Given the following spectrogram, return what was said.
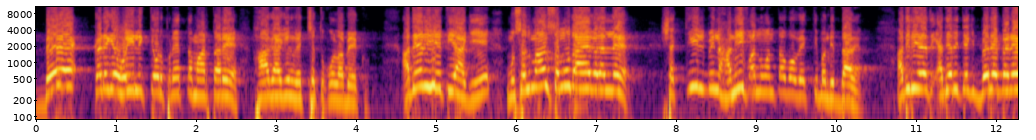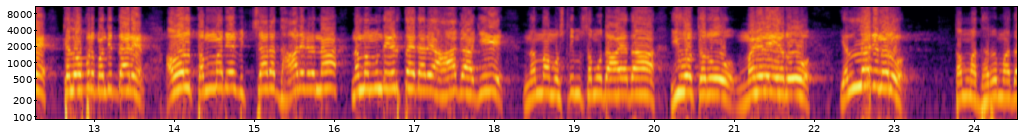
ಬೇರೆ ಕಡೆಗೆ ಒಯ್ಯಲಿಕ್ಕೆ ಅವರು ಪ್ರಯತ್ನ ಮಾಡ್ತಾರೆ. ಹಾಗಾಗಿ ನಾವು ಎಚ್ಚೆತ್ತುಕೊಳ್ಳಬೇಕು. ಅದೇ ರೀತಿಯಾಗಿ ಮುಸಲ್ಮಾನ್ ಸಮುದಾಯಗಳಲ್ಲೇ ಶಕೀಲ್ ಬಿನ್ ಹನೀಫ್ ಅನ್ನುವಂಥ ಒಬ್ಬ ವ್ಯಕ್ತಿ ಬಂದಿದ್ದಾನೆ. ಅದೇ ರೀತಿ ಅದೇ ರೀತಿಯಾಗಿ ಬೇರೆ ಬೇರೆ ಕೆಲವೊಬ್ಬರು ಬಂದಿದ್ದಾರೆ. ಅವರು ತಮ್ಮದೇ ವಿಚಾರಧಾರೆಗಳನ್ನ ನಮ್ಮ ಮುಂದೆ ಇಡ್ತಾ ಇದ್ದಾರೆ. ಹಾಗಾಗಿ ನಮ್ಮ ಮುಸ್ಲಿಂ ಸಮುದಾಯದ ಯುವಕರು, ಮಹಿಳೆಯರು ಎಲ್ಲ ಜನರು ತಮ್ಮ ಧರ್ಮದ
